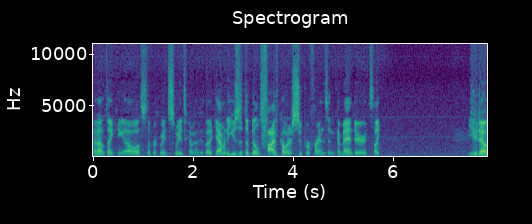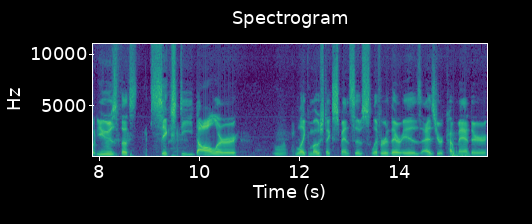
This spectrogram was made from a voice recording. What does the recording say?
And I'm thinking, "Oh, well, Sliver Queen's sweet." It's kind of like, "Yeah, I'm gonna use it to build five color Super Friends in Commander." It's like, you don't use the sixty dollar like most expensive sliver there is as your commander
